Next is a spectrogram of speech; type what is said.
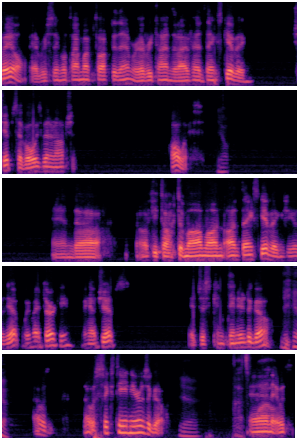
fail, every single time I've talked to them or every time that I've had Thanksgiving, chips have always been an option. Always. Yep. And uh, you know, if you talk to mom on on Thanksgiving, she goes, "Yep, we made turkey. We had chips. It just continued to go." Yeah. That was that was 16 years ago, Yeah. That's and wild. it was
